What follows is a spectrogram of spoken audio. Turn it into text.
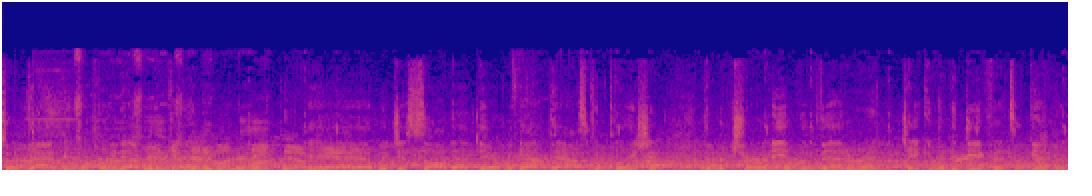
to a guy who can complete Surprised he everything. Can hit him underneath now. Yeah, we just saw that there with that pass completion. The maturity of a veteran taking with the defense will give him.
